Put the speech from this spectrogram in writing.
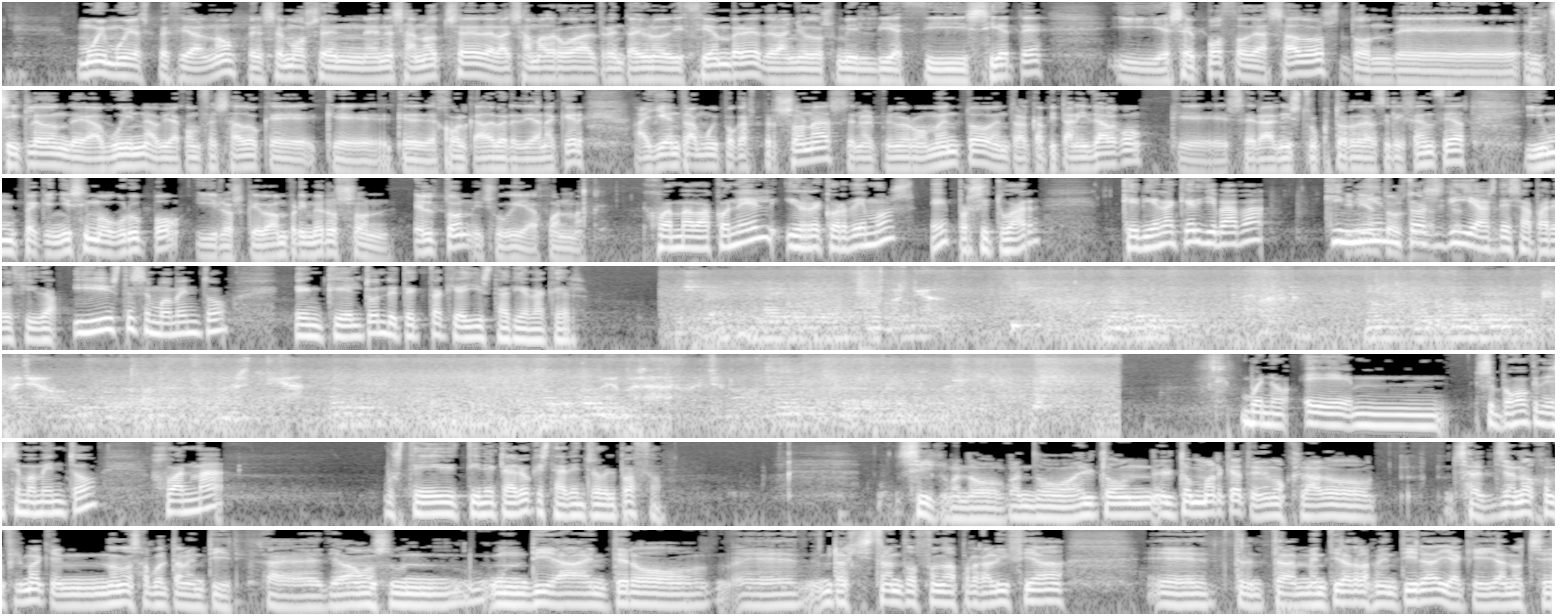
Muy, muy especial, ¿no? Pensemos en, esa noche de la, esa madrugada del 31 de diciembre del año 2017 y ese pozo de asados donde el chicle donde Awin había confesado que, dejó el cadáver de Diana Kerr. Allí entran muy pocas personas en el primer momento, entra el capitán Hidalgo, que será el instructor de las diligencias, y un pequeñísimo grupo, y los que van primero son Elton y su guía, Juanma. Juanma va con él y recordemos, eh, por situar, que Diana Kerr llevaba 500, días, desaparecida. Y este es el momento en que Elton detecta que ahí está Diana Kerr. Bueno, eh, mm, supongo que en ese momento, Juanma, usted tiene claro que está dentro del pozo. Sí, cuando, cuando Elton, Elton marca tenemos claro, o sea, ya nos confirma que no nos ha vuelto a mentir. O sea, llevamos un, un día entero eh, registrando zonas por Galicia, eh, tras mentira tras mentira y aquella noche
